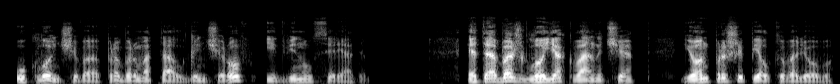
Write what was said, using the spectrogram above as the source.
— уклончиво пробормотал Гончаров и двинулся рядом. Это обожгло Якваныча, и он прошипел Ковалеву.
